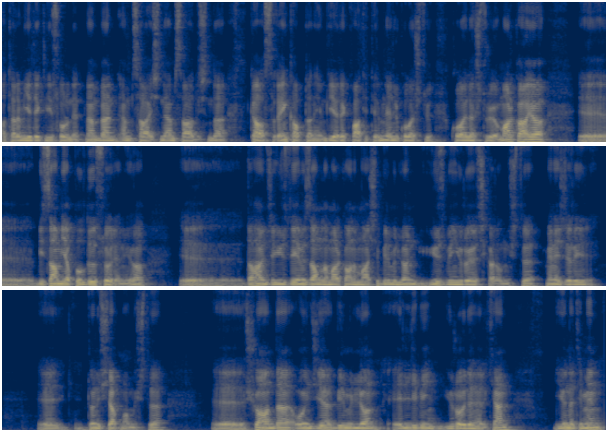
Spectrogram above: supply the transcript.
atarım. Yedekliği sorun etmem. Ben hem sağ içinde hem sağ dışında Galatasaray'ın kaptanıyım diyerek Fatih Terim'in elini kolaylaştırıyor. Markaya e, bir zam yapıldığı söyleniyor. E, daha önce %20 zamla Marka'nın maaşı 1 milyon 100 bin euroya çıkarılmıştı. Menajeri e, dönüş yapmamıştı. E, şu anda oyuncuya 1 milyon 50 bin euro ödenirken yönetimin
